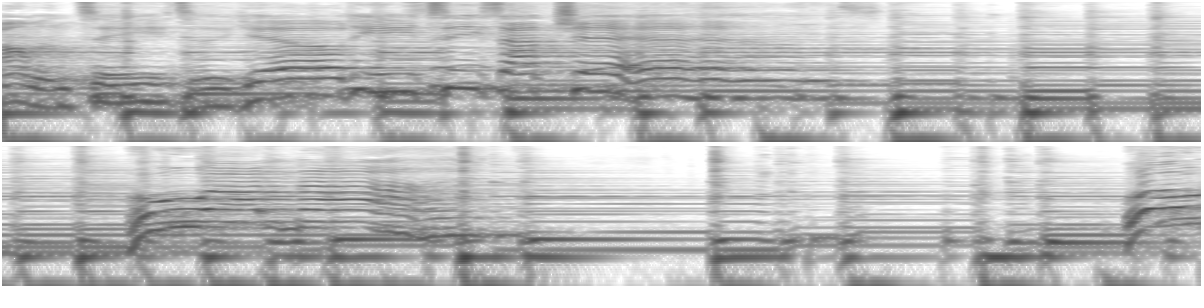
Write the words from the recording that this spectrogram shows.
commentator yelled, he takes a chance. Oh, what a night! Oh,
